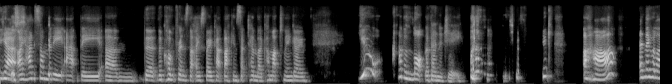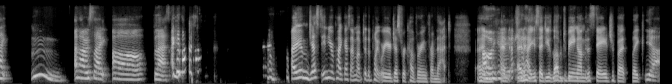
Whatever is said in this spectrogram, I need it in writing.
yeah i had somebody at the um the the conference that i spoke at back in september come up to me and go you have a lot of energy. Uh-huh. And they were like mm. And i was like oh bless. Okay I am just in your podcast. I'm up to the point where you're just recovering from that. And, oh, okay. and, and, how you said you loved being on the stage, but like, yeah.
